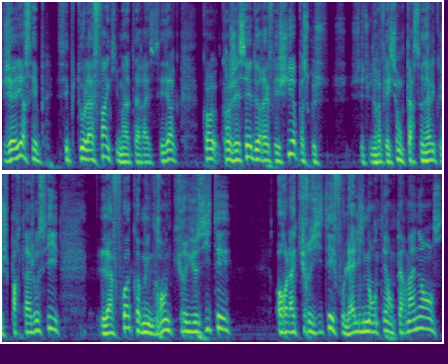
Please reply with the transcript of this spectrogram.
j'allais dire, c'est plutôt la fin qui m'intéresse. C'est-à-dire quand, j'essaie de réfléchir, parce que c'est une réflexion personnelle que je partage aussi, la foi comme une grande curiosité. Or, la curiosité, il faut l'alimenter en permanence.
